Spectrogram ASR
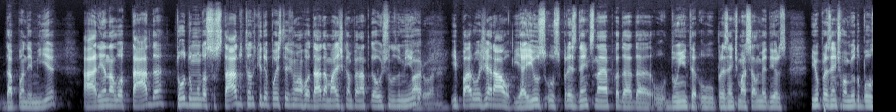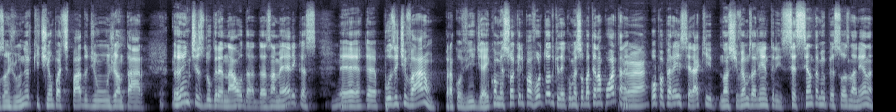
da pandemia, a arena lotada, todo mundo assustado, tanto que depois teve uma rodada a mais de Campeonato Gaúcho no domingo Parou, né? e parou geral. E aí os, os presidentes na época da, da- do Inter, o presidente Marcelo Medeiros e o presidente Romildo Bolzan Júnior, que tinham participado de um jantar antes do Grenal da- das Américas, é, é, positivaram para a Covid. Aí começou aquele pavor todo, que daí começou a bater na porta, né? É. Opa, peraí, será que nós tivemos ali entre 60 mil pessoas na arena?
